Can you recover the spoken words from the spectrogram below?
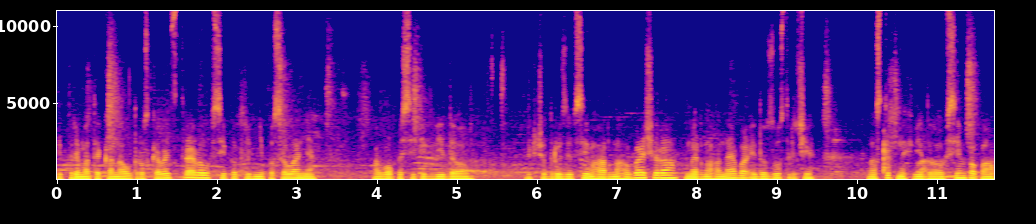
підтримати канал Трускавець Тревел, всі потрібні посилання в описі під відео. Так що, друзі, всім гарного вечора, мирного неба і до зустрічі в наступних відео. Всім па-па!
